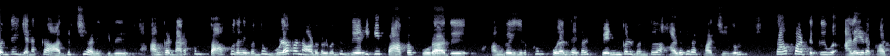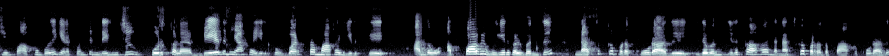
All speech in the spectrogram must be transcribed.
வந்து எனக்கு அதிர்ச்சி அளிக்குது. அங்க நடக்கும் தாக்குதலை வந்து உலக நாடுகள் வந்து வேடிக்கை பார்க்க கூடாது. அங்க இருக்கும் குழந்தைகள் பெண்கள் வந்து அழுகிற காட்சியும் சாப்பாட்டுக்கு அலையிற காட்சியும் பார்க்கும்போது எனக்கு வந்து நெஞ்சு பொருட்களை வேதனையாக இருக்கு வருத்தமாக இருக்கு. அந்த அப்பாவி உயிர்கள் வந்து நசுக்கப்படக்கூடாது. இதை வந்து இதுக்காக அந்த நசுக்கப்படுறதை பார்க்கக்கூடாது.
